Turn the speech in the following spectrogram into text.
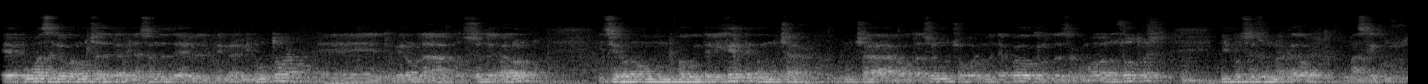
Eh, Puma salió con mucha determinación desde el primer minuto, eh, tuvieron la posición del balón, hicieron un juego inteligente con mucha, mucha rotación, mucho volumen de juego que nos desacomodó a nosotros y pues es un marcador más que justo.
